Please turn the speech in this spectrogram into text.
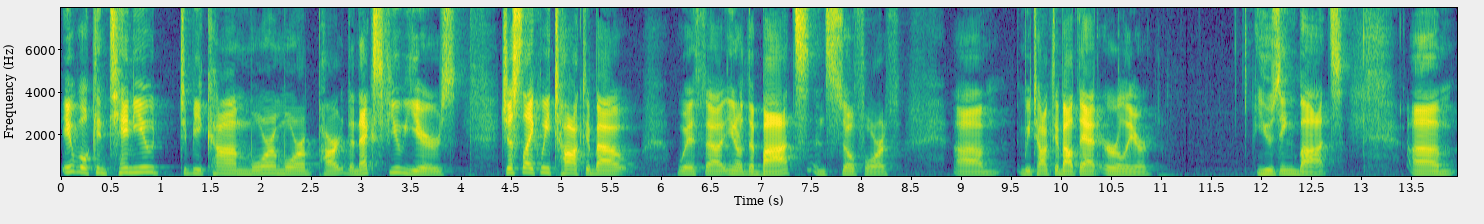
It will continue to become more and more a part the next few years, just like we talked about with uh, you know the bots and so forth. Um, we talked about that earlier using bots. Um,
